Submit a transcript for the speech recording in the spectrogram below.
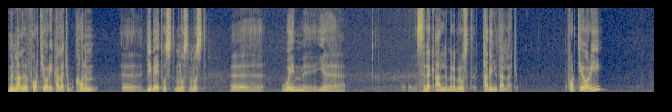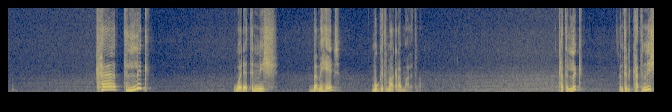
ምን ማለት ነው fortiori ካላችሁ አሁንም debate ውስጥ ምን ውስጥ ምን ውስጥ ወይም ስነ ቃል ምርምር ውስጥ ታገኙታላችሁ። fortiori ከትልቅ ወደ ትንሽ በመሄድ ሙግት ማቅረብ ማለት ነው። ከትልቅ እንትን ከትንሽ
